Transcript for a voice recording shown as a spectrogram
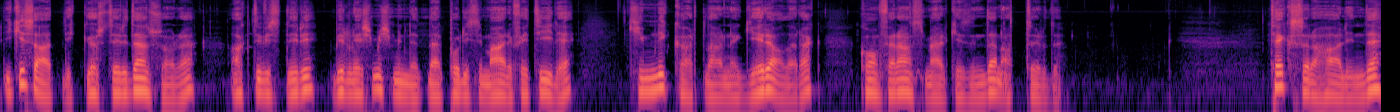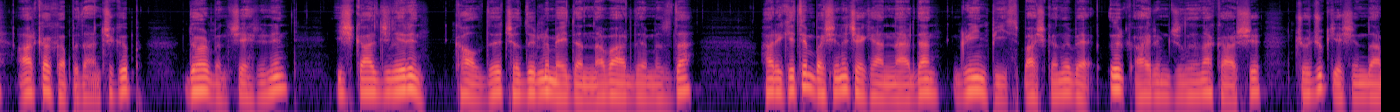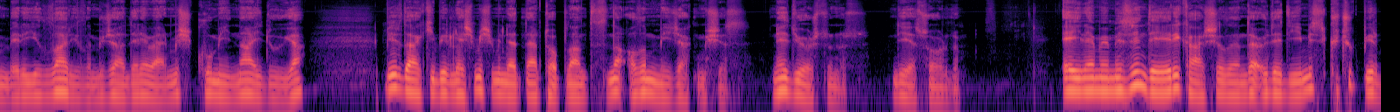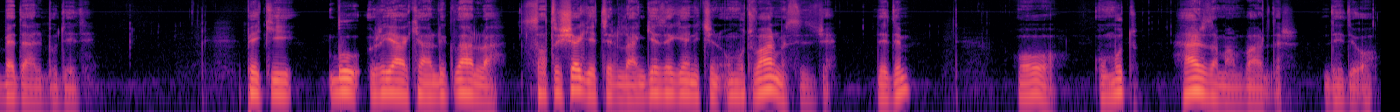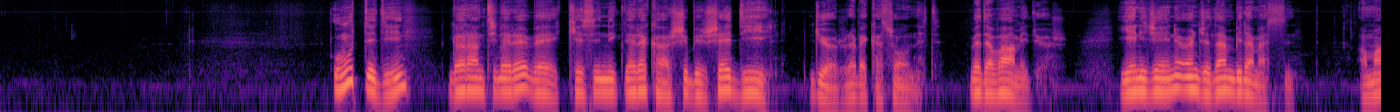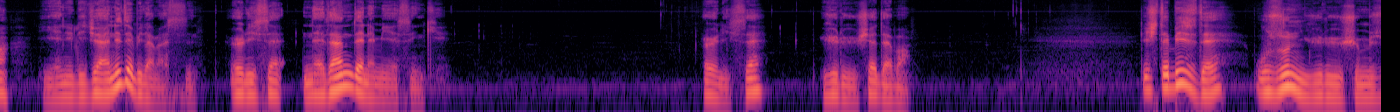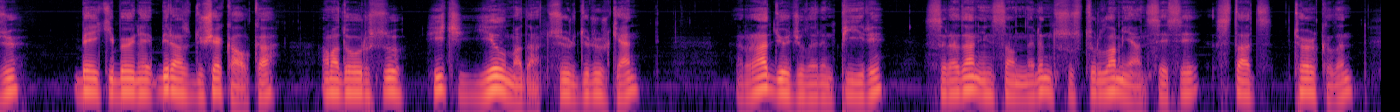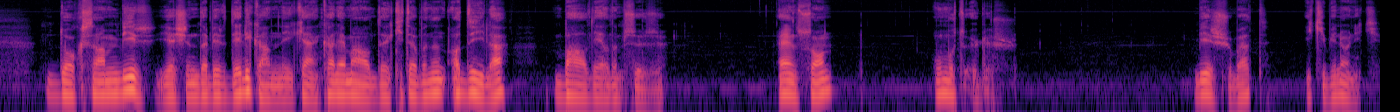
iki saatlik gösteriden sonra aktivistleri Birleşmiş Milletler polisi marifetiyle kimlik kartlarını geri alarak konferans merkezinden attırdı. Tek sıra halinde arka kapıdan çıkıp Durban şehrinin işgalcilerin kaldığı çadırlı meydanına vardığımızda hareketin başını çekenlerden Greenpeace Başkanı ve ırk ayrımcılığına karşı çocuk yaşından beri yıllar yılı mücadele vermiş Kumi Naidu'ya bir dahaki Birleşmiş Milletler toplantısına alınmayacakmışız. Ne diyorsunuz diye sordum. Eylememizin değeri karşılığında ödediğimiz küçük bir bedel bu dedi. Peki bu riyakarlıklarla satışa getirilen gezegen için umut var mı sizce? Dedim. O umut her zaman vardır dedi o. Umut dediğin garantilere ve kesinliklere karşı bir şey değil diyor Rebecca Solnit ve devam ediyor. Yeneceğini önceden bilemezsin ama yenileceğini de bilemezsin. Öyleyse neden denemeyesin ki? Öyleyse yürüyüşe devam. İşte biz de uzun yürüyüşümüzü belki böyle biraz düşe kalka ama doğrusu hiç yılmadan sürdürürken radyocuların piri, sıradan insanların susturulamayan sesi Studs Terkel'ın 91 yaşında bir delikanlı iken kaleme aldığı kitabının adıyla bağlayalım sözü. En son Umut Ölür 1 Şubat 2012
